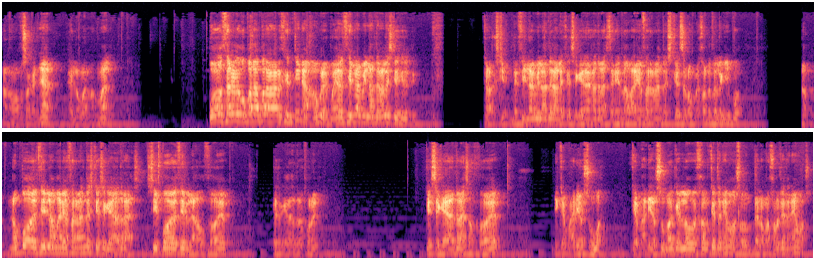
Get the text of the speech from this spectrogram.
No nos vamos a engañar, es lo más normal. ¿Puedo hacer algo para parar a Argentina? Hombre, voy a decirle a mis laterales que... Claro, es que decirle a mis laterales que se queden atrás teniendo a Mario Fernández, que es de los mejores del equipo... No, no puedo decirle a Mario Fernández que se quede atrás. Sí puedo decirle a Ozoeb que se quede atrás por él. Que se quede atrás a Ozoeb y que Mario suba. Que Mario suba, que es lo mejor que tenemos, o de lo mejor que tenemos.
